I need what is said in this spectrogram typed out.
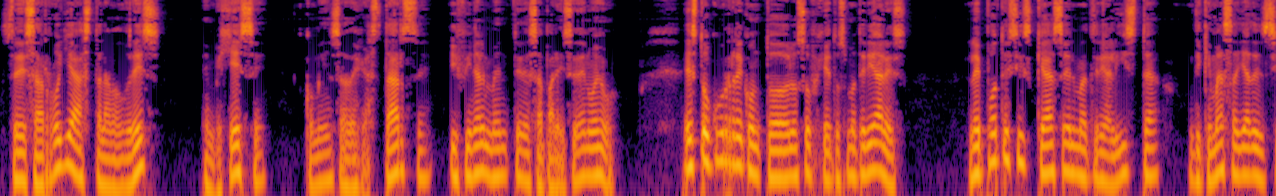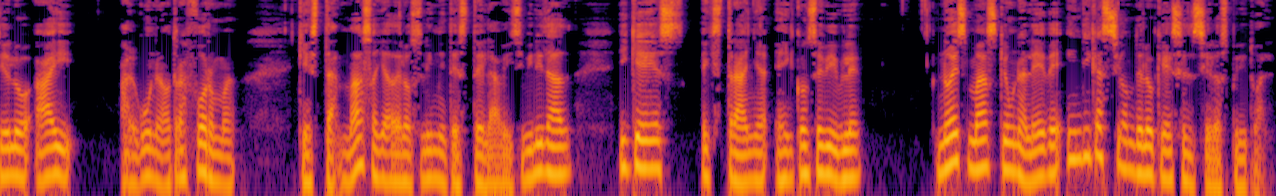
se desarrolla hasta la madurez, envejece, comienza a desgastarse y finalmente desaparece de nuevo. Esto ocurre con todos los objetos materiales. La hipótesis que hace el materialista de que más allá del cielo hay alguna otra forma que está más allá de los límites de la visibilidad y que es extraña e inconcebible, no es más que una leve indicación de lo que es el cielo espiritual.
